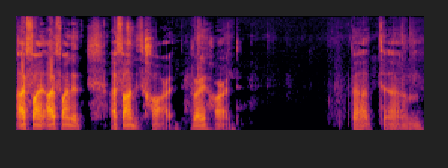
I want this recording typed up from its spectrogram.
I find I find it I found it hard, very hard, but um,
